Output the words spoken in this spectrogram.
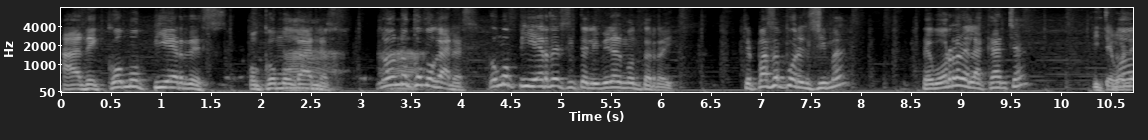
a de cómo pierdes o cómo ah. ganas. No, no cómo ganas. ¿Cómo pierdes si te elimina el Monterrey? ¿Te pasa por encima? ¿Te borra de la cancha? Y te no,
